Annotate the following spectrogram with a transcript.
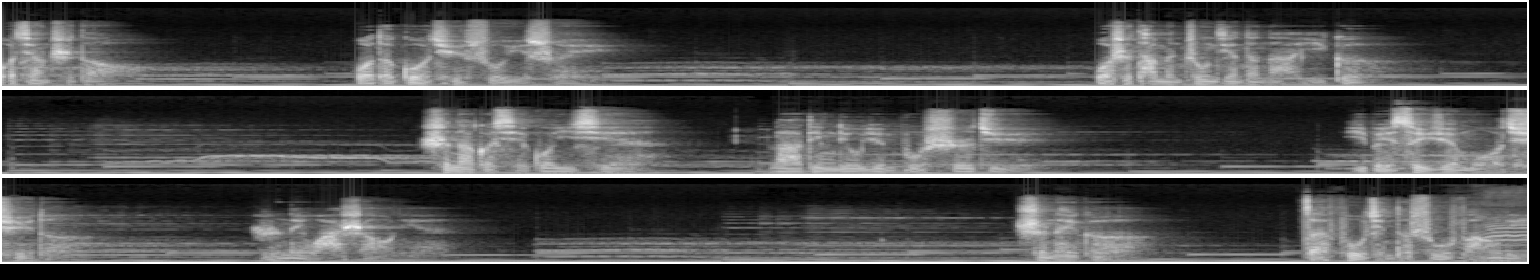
我想知道，我的过去属于谁？我是他们中间的哪一个？是那个写过一些拉丁流韵部诗句，已被岁月抹去的日内瓦少年？是那个在父亲的书房里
